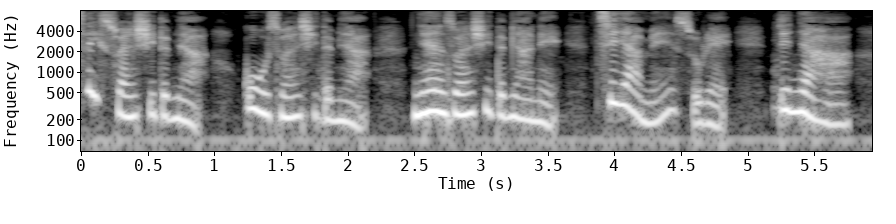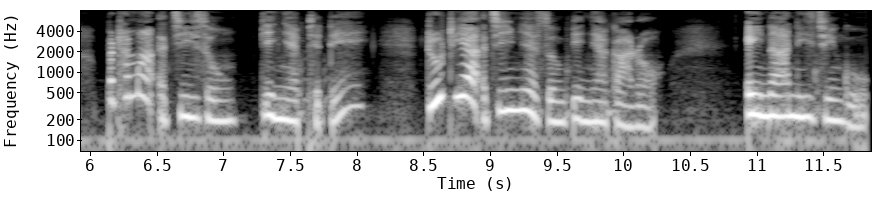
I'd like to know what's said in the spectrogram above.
စိတ်ဆွမ်းရှိသမျှကိုယ်ဆွမ်းရှိသမျှဉာဏ်ဆွမ်းရှိသမျှနဲ့ချစ်ရမယ်ဆိုတဲ့ပညာဟာပထမအကြီးဆုံးပညာဖြစ်တယ်ဒုတိယအကြီးမြတ်ဆုံးပညာကတော့အိမ်နာနီးချင်းကို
